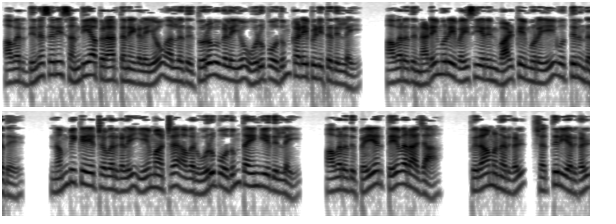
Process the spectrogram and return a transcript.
அவர் தினசரி சந்தியா பிரார்த்தனைகளையோ அல்லது துறவுகளையோ ஒருபோதும் கடைபிடித்ததில்லை. அவரது நடைமுறை வைசியரின் வாழ்க்கை முறையை ஒத்திருந்தது. நம்பிக்கையற்றவர்களை ஏமாற்ற அவர் ஒருபோதும் தயங்கியதில்லை. அவரது பெயர் தேவராஜா. பிராமணர்கள் சத்திரியர்கள்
